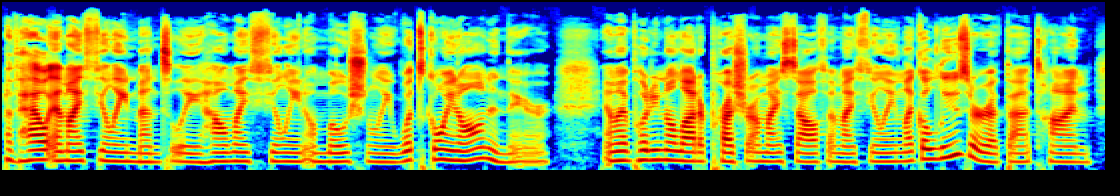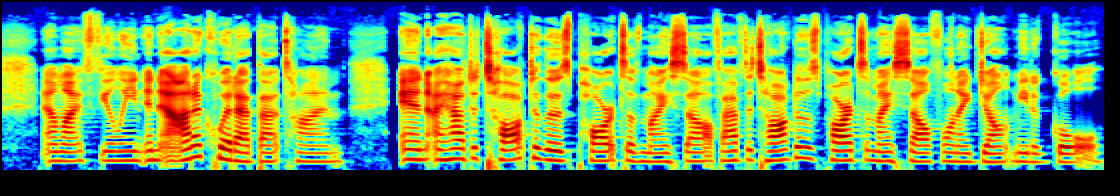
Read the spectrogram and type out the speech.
of how am I feeling mentally? How am I feeling emotionally? What's going on in there? Am I putting a lot of pressure on myself? Am I feeling like a loser at that time? Am I feeling inadequate at that time? And I have to talk to those parts of myself. I have to talk to those parts of myself when I don't meet a goal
